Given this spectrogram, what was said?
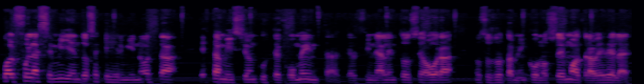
¿Cuál fue la semilla entonces que germinó esta, esta misión que usted comenta? Que al final entonces ahora nosotros también conocemos a través de, la,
